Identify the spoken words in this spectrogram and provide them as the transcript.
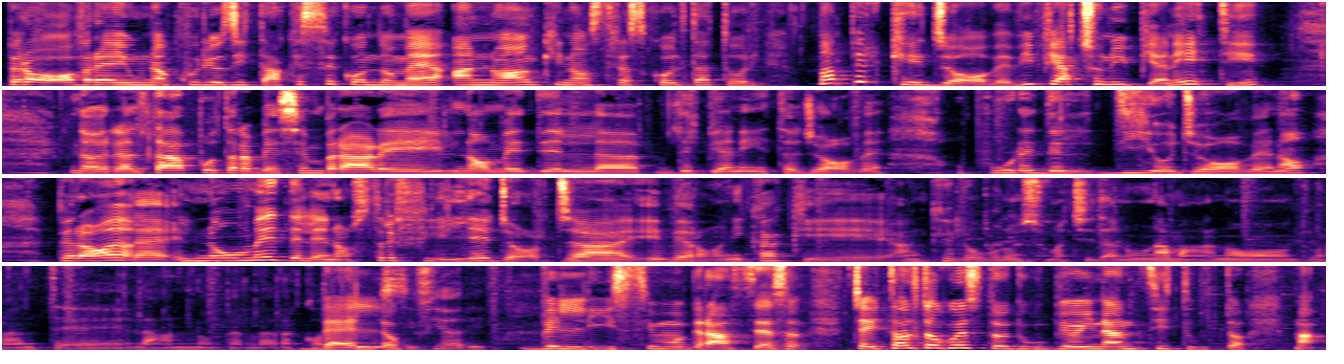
Però avrei una curiosità che secondo me hanno anche i nostri ascoltatori. Ma perché Giove? Vi piacciono i pianeti? No, in realtà potrebbe sembrare il nome del, del, pianeta Giove oppure del dio Giove, no? Però è il nome delle nostre figlie Giorgia e Veronica che anche loro insomma ci danno una mano durante l'anno per la raccolta Bello. di questi fiori. Bellissimo, grazie. Ci hai tolto questo dubbio innanzitutto. Ma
